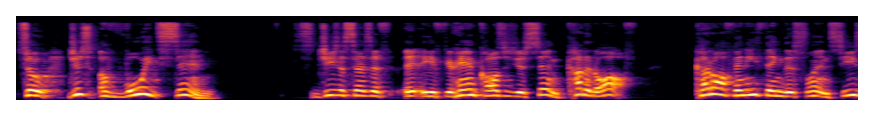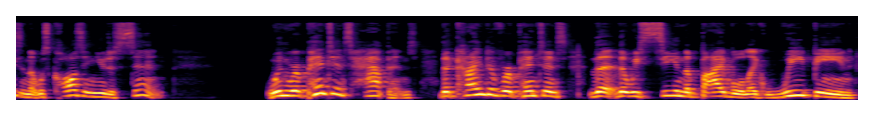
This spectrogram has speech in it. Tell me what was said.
So just avoid sin. Jesus says if if your hand causes you sin, cut it off. Cut off anything this Lenten season that was causing you to sin. When repentance happens, the kind of repentance that, that we see in the Bible, like weeping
